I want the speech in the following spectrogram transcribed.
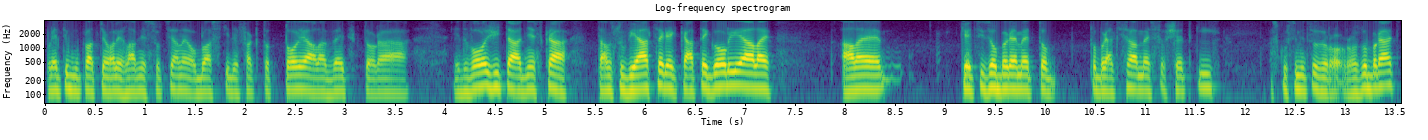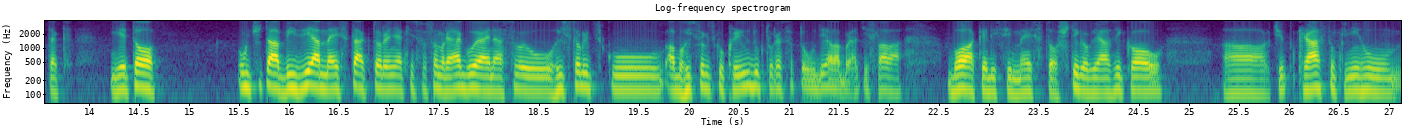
predtým uplatňovali hlavne v sociálnej oblasti, de facto to je ale vec, ktorá je dôležitá. Dneska tam sú viaceré kategórie, ale, ale keď si zoberieme to, to Bratislava mesto všetkých a skúsime to rozobrať, tak je to určitá vízia mesta, ktoré nejakým spôsobom reaguje aj na svoju historickú, alebo historickú krivdu, ktorá sa tu udiala. Bratislava bola kedysi mesto štyroch jazykov. Či krásnu knihu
